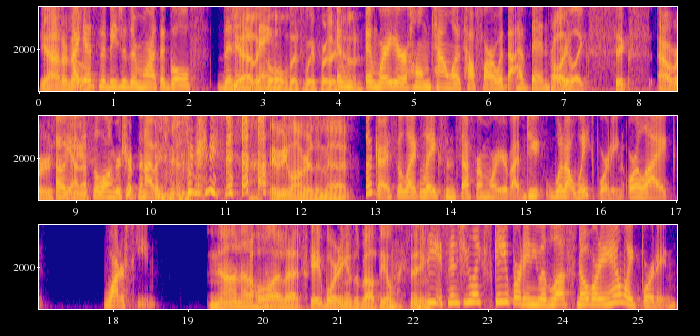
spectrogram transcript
yeah, I don't know. I guess the beaches are more at the Gulf than yeah, anything. the Gulf that's way further And, down. and where your hometown was, how far would that have been? Probably like six hours. Oh yeah, that's a longer trip than I was anticipating. maybe longer than that. okay, so like lakes and stuff are more your vibe. Do you, what about wakeboarding or like water skiing? No, not a whole lot of that. Skateboarding is about the only thing. See, since you like skateboarding, you would love snowboarding and wakeboarding.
